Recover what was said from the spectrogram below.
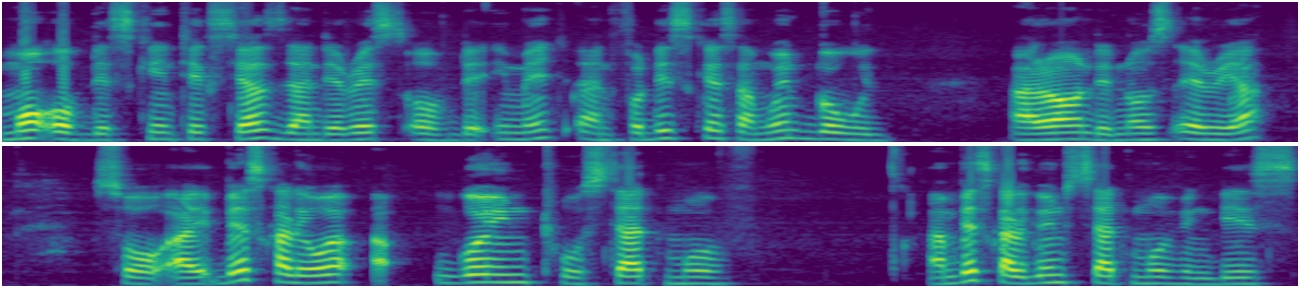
more of the skin textures than the rest of the image. And for this case I'm going to go with around the nose area. So I basically uh, going to start move I'm basically going to start moving this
